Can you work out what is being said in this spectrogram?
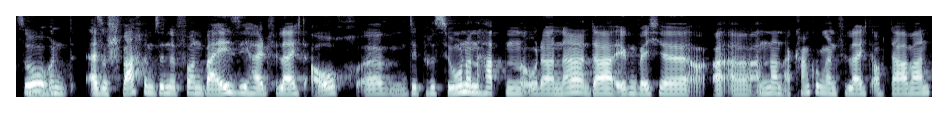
So, mhm. und also schwach im Sinne von, weil sie halt vielleicht auch ähm, Depressionen hatten oder ne, da irgendwelche äh, äh anderen Erkrankungen vielleicht auch da waren.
